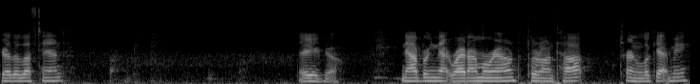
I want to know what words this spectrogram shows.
Your other left hand. There you go. Now bring that right arm around, put it on top, turn and look at me.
